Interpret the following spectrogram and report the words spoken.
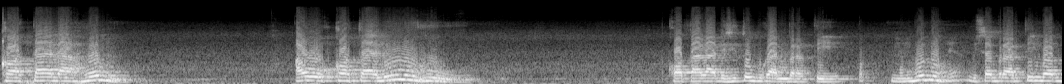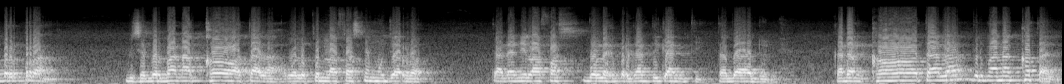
qatalahum au qataluhu. Qatala di situ bukan berarti membunuh ya bisa berarti berperang. Bisa bermakna qatala walaupun lafaznya mujarrad. Kadang ini lafaz boleh berganti-ganti tabadul kadang qatala bermakna qatal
